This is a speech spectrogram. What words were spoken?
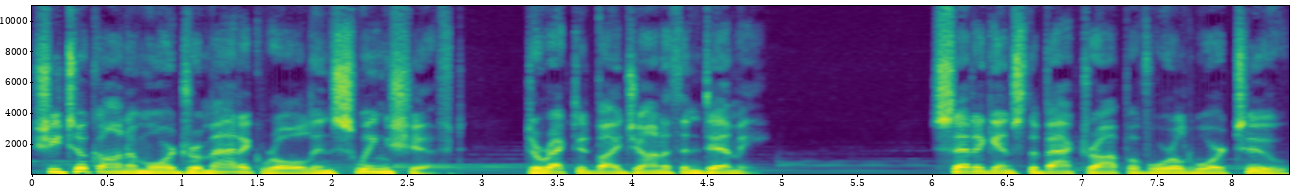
she took on a more dramatic role in Swing Shift, directed by Jonathan Demme. Set against the backdrop of World War II,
